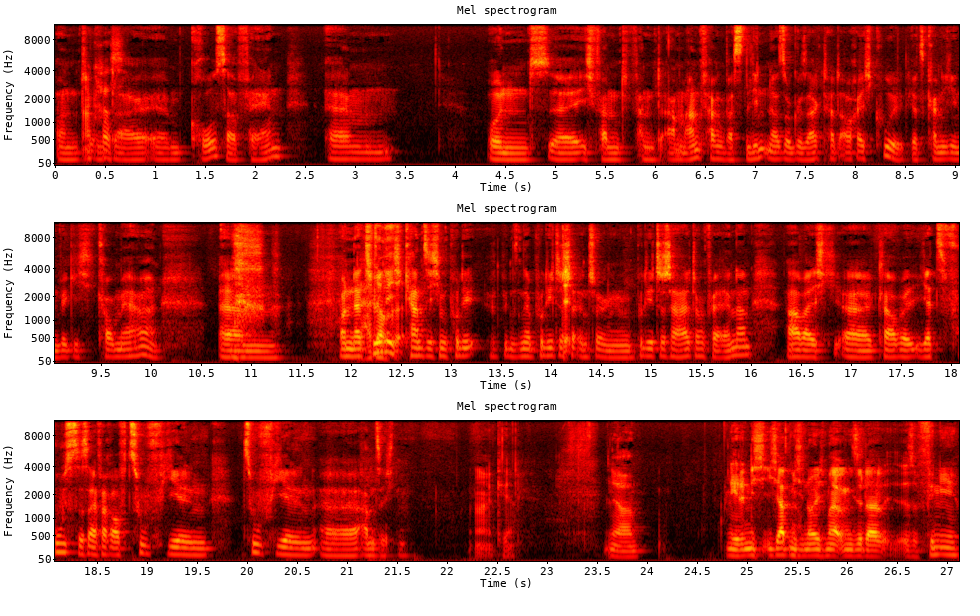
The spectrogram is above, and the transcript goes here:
und, ah, und da ähm, großer Fan. Ähm, und äh, ich fand, fand am Anfang, was Lindner so gesagt hat, auch echt cool. Jetzt kann ich ihn wirklich kaum mehr hören. Ähm, und natürlich doch, kann sich ein Poli eine politische, Entschuldigung, eine politische Haltung verändern, aber ich äh, glaube, jetzt fußt es einfach auf zu vielen, zu vielen äh, Ansichten. Ah, okay. Ja. Nee, denn ich, ich habe mich neulich mal irgendwie so da, also Finny,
